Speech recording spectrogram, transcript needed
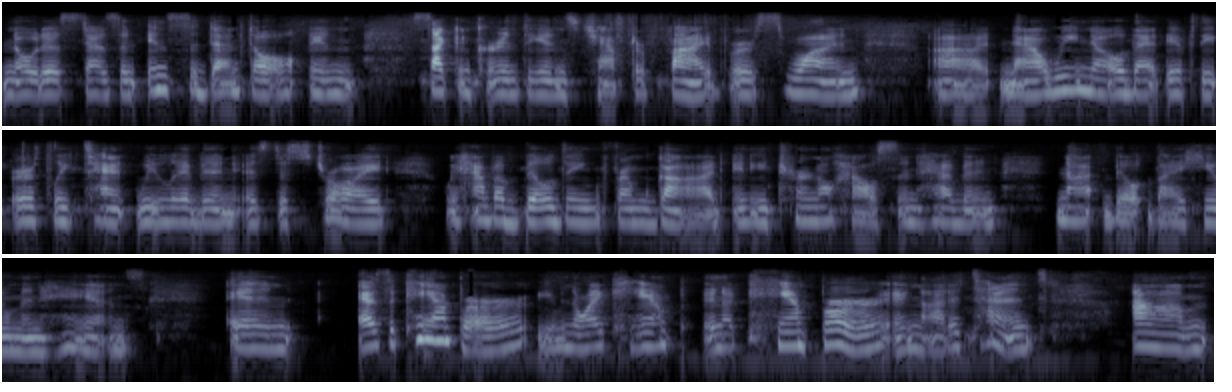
noticed as an incidental in Second Corinthians chapter 5, verse 1. Uh, now we know that if the earthly tent we live in is destroyed, we have a building from God, an eternal house in heaven, not built by human hands. And as a camper, even though I camp in a camper and not a tent, um,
